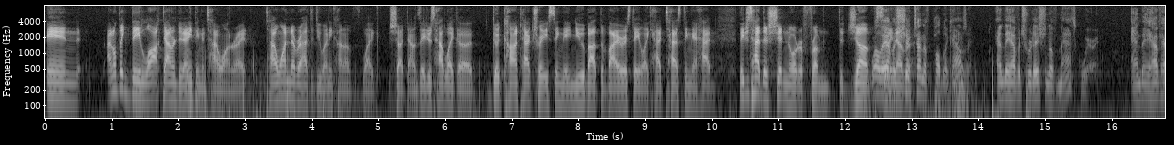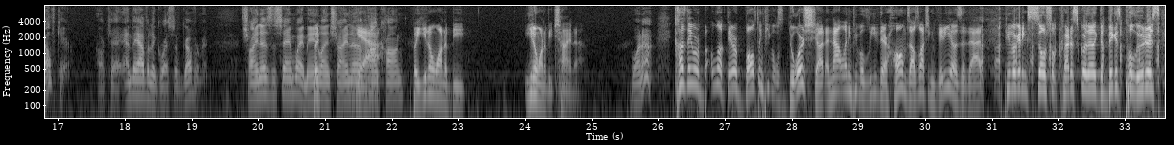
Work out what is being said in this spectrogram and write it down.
in I don't think they locked down or did anything in Taiwan, right? Taiwan never had to do any kind of like shutdowns. They just had like a good contact tracing. They knew about the virus. They like had testing. They had they just had their shit in order from the jump. Well, so they have a never, shit ton of public housing, and they have a tradition of mask wearing, and they have health care, okay, and they have an aggressive government. China is the same way. Mainland China, yeah. Hong Kong. But you don't want to be you don't want to be China. Why not? Because they were look, they were bolting people's doors shut and not letting people leave their homes. I was watching videos of that. People are getting social credit score. They're like the biggest polluters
